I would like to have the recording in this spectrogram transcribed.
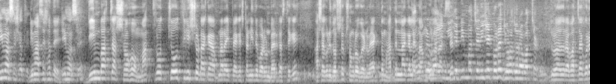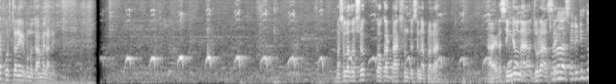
ডিম আছে সাথে। ডিম আছে সাথে? ডিম আছে। ডিম বাচ্চা সহ মাত্র চৌত্রিশশো টাকায় আপনারা এই প্যাকেজটা নিতে পারবেন বাইরের কাছ থেকে। আশা করি দর্শক সংগ্রহ করে নেবেন। একদম হাতের তার উপরে দামগুলো রাখছেন। ডিম বাচ্চা নিজে করে জোড়া জোড়া বাচ্চা করে। জোড়া জোড়া বাচ্চা করে ফোস্টানিকে কোনো ঝামেলা নেই। মাসাল্লাহ দর্শক ককার ডাক শুনতেছেন আপনারা। এটা সিঙ্গেল না জোড়া আছে। জোড়া আছে এটা কিন্তু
